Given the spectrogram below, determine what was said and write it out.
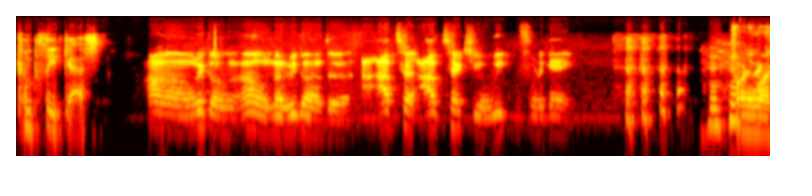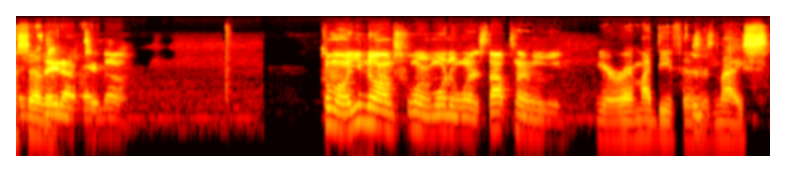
Complete guess. Um, we go. I don't know. We're gonna have to. I, I'll te- I'll text you a week before the game. Twenty-one can't say seven. that right now. Come on, you know I'm scoring more than once. Stop playing with me. You're right. My defense is nice.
